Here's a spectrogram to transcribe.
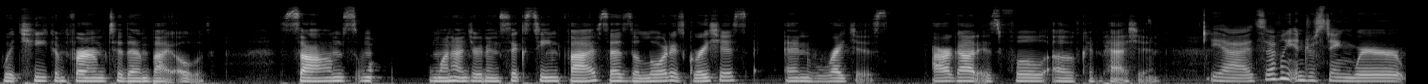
which he confirmed to them by oath." Psalms 116:5 says, "The Lord is gracious and righteous. Our God is full of compassion." Yeah, it's definitely interesting where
